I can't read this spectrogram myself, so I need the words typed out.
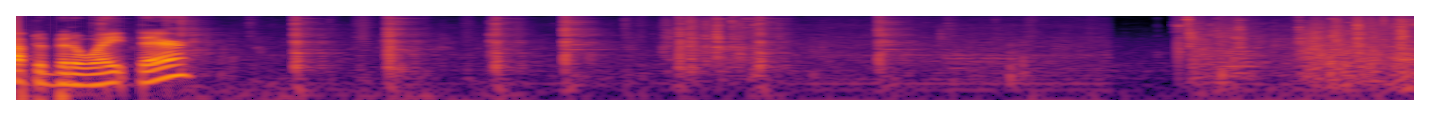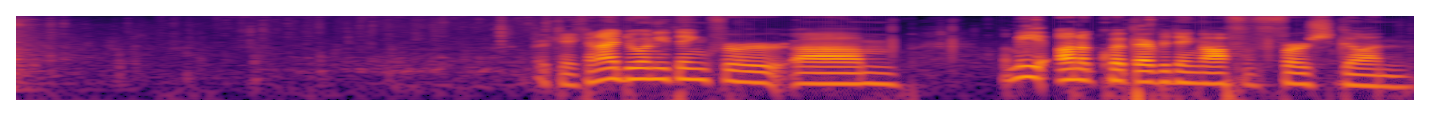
Dropped a bit of weight there. Okay, can I do anything for, um... Let me unequip everything off of first gun.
